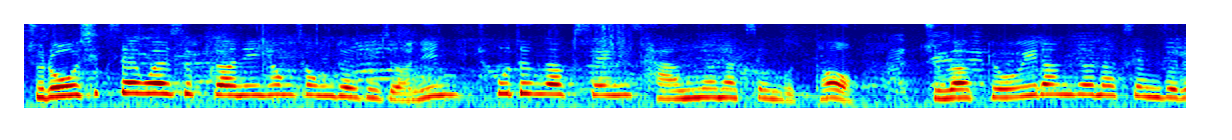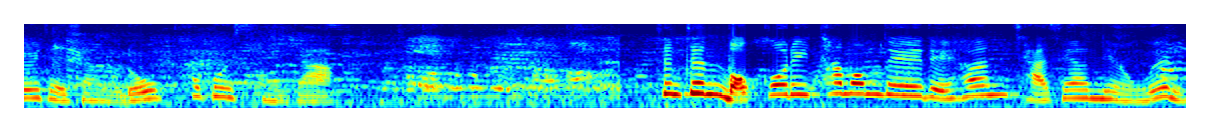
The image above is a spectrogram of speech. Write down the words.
주로 식생활 습관이 형성되기 전인 초등학생 4학년 학생부터 중학교 1학년 학생들을 대상으로 하고 있습니다. 튼튼 먹거리 탐험대에 대한 자세한 내용은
